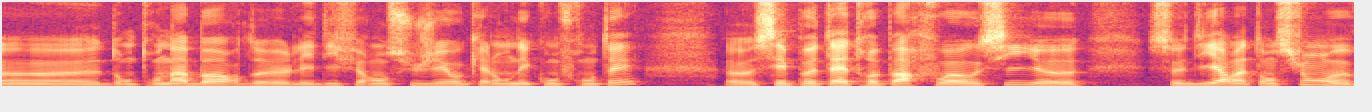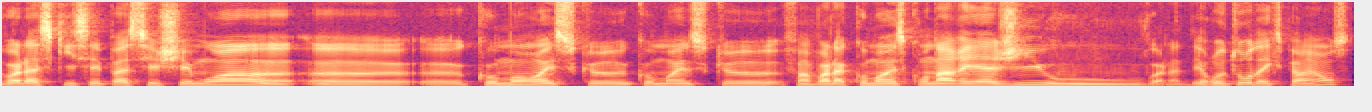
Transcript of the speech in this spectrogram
euh, dont on aborde les différents sujets auxquels on est confronté. Euh, c'est peut-être parfois aussi se dire attention, voilà ce qui s'est passé chez moi, comment est-ce que comment est-ce que enfin voilà comment est-ce qu'on a réagi ou voilà des retours d'expérience.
